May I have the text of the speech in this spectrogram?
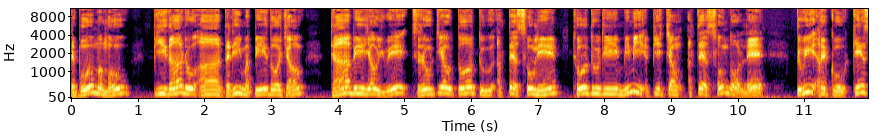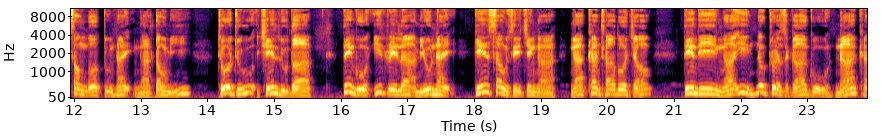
တဘိုးမမုံ ပြည်သားတို့အားတတိမပေးသောကြောင့်ဓာဘေးရောက်၍သရုံတယောက်သောသူအသက်ဆုံးလျင် ထိုသူသည်မိမိအပြစ်ကြောင့်အသက်ဆုံးတော်လဲသူ၏အသက်ကိုကင်းဆောင်သောသူ၌ငါတောင်းမည်ထိုသူအချင်းလူသားတင့်ကိုဣဒရေလအမျိုး၌ကင်းဆောင်စေခြင်းငှာငါခန့်ထားသောကြောင့်တင်းသည်ငါ၏နှုတ်ထွက်စကားကို နားခံ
